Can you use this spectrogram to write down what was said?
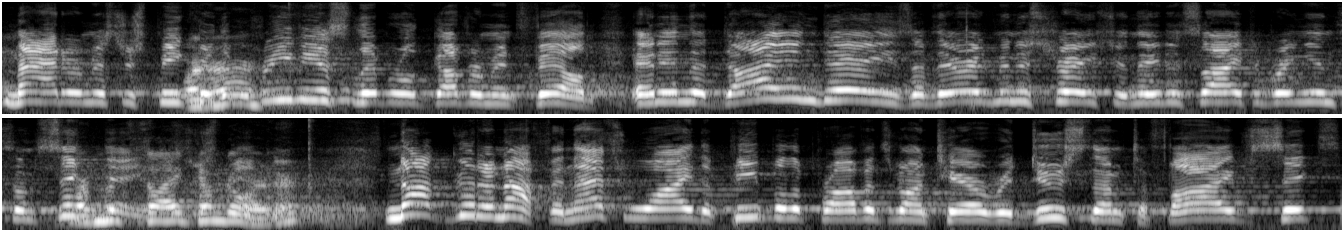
matter, Mr. Speaker, Order. the previous Liberal government failed. And in the dying days of their administration, they decided to bring in some sick Government days. side, Mr. come to Speaker. order. Not good enough, and that's why the people of the province of Ontario reduced them to five, six,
